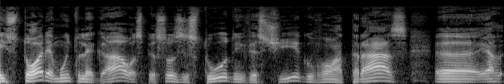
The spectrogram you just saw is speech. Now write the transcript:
história é muito legal, as pessoas estudam, investigam, vão atrás. Uh,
